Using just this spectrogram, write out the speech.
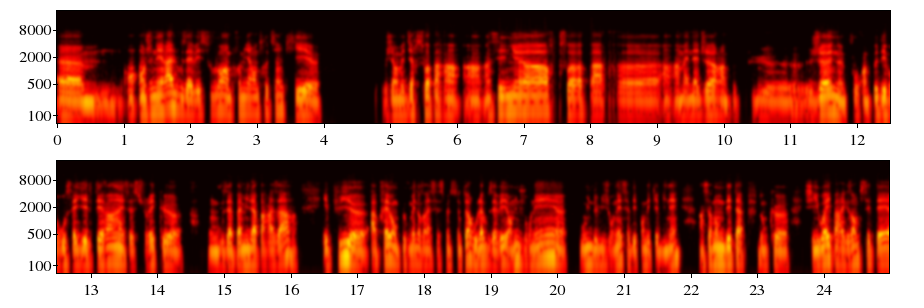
en, général, vous avez souvent un premier entretien qui est, j'ai envie de dire, soit par un, senior, soit par un, manager un peu plus jeune pour un peu débroussailler le terrain et s'assurer que on ne vous a pas mis là par hasard. Et puis après, on peut vous mettre dans un assessment center où là, vous avez en une journée ou une demi-journée, ça dépend des cabinets, un certain nombre d'étapes. Donc chez EY, par exemple, c'était,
